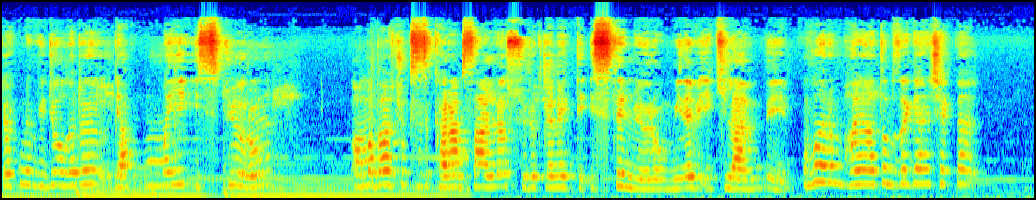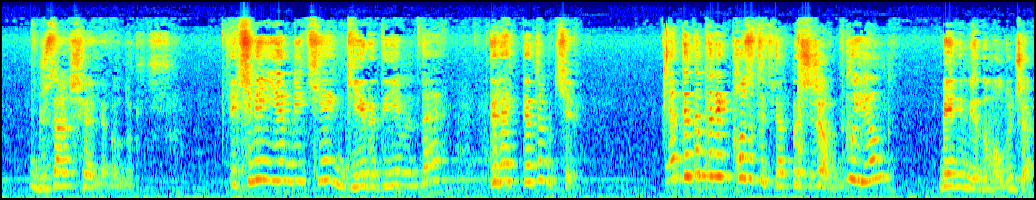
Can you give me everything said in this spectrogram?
dökme videoları yapmayı istiyorum. Ama daha çok sizi karamsarlığa sürüklemek de istemiyorum. Yine bir ikilemdeyim. Umarım hayatımıza gerçekten güzel şeyler olur. 2022'ye girdiğimde direkt dedim ki ya dedim direkt pozitif yaklaşacağım. Bu yıl benim yanım olacak.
